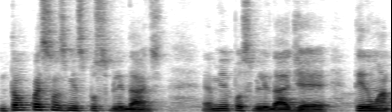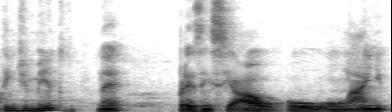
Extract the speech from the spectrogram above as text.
Então quais são as minhas possibilidades? A minha possibilidade é ter um atendimento, né, presencial ou online,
